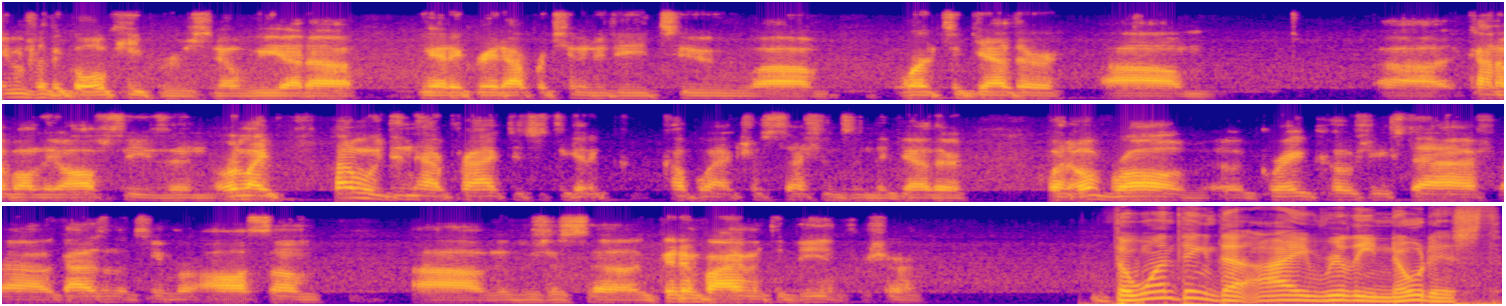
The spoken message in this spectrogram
even for the goalkeepers, you know, we had a we had a great opportunity to um, work together. Um, uh, kind of on the off season, or like kind of we didn't have practice just to get a couple extra sessions in together. But overall, a great coaching staff. Uh, guys on the team were awesome. Um, it was just a good environment to be in for sure. The one thing that I really noticed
